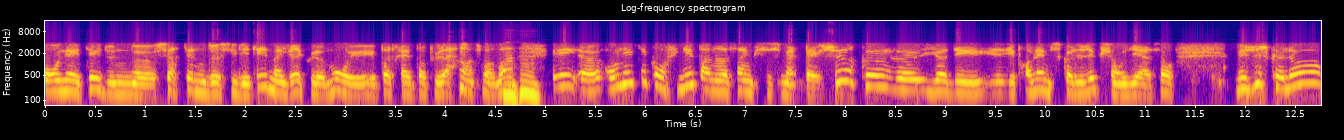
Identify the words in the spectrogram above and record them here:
On a été d'une certaine docilité, malgré que le mot est, pas très populaire en ce moment. Mhm. Et euh, on a été confinés pendant cinq, six semaines. Bien sûr qu'il euh, y a des, des, problèmes psychologiques qui sont liés à ça. Mais jusque-là,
